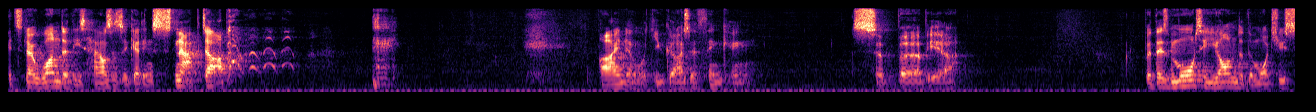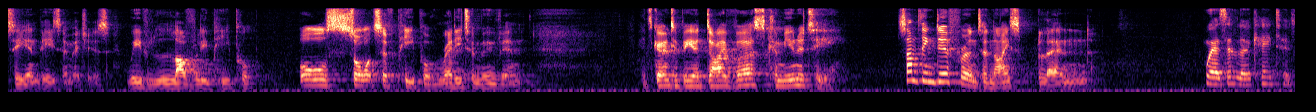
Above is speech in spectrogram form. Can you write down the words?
it's no wonder these houses are getting snapped up. I know what you guys are thinking. Suburbia. But there's more to yonder than what you see in these images. We've lovely people, all sorts of people ready to move in. It's going to be a diverse community. Something different, a nice blend. Where's it located?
